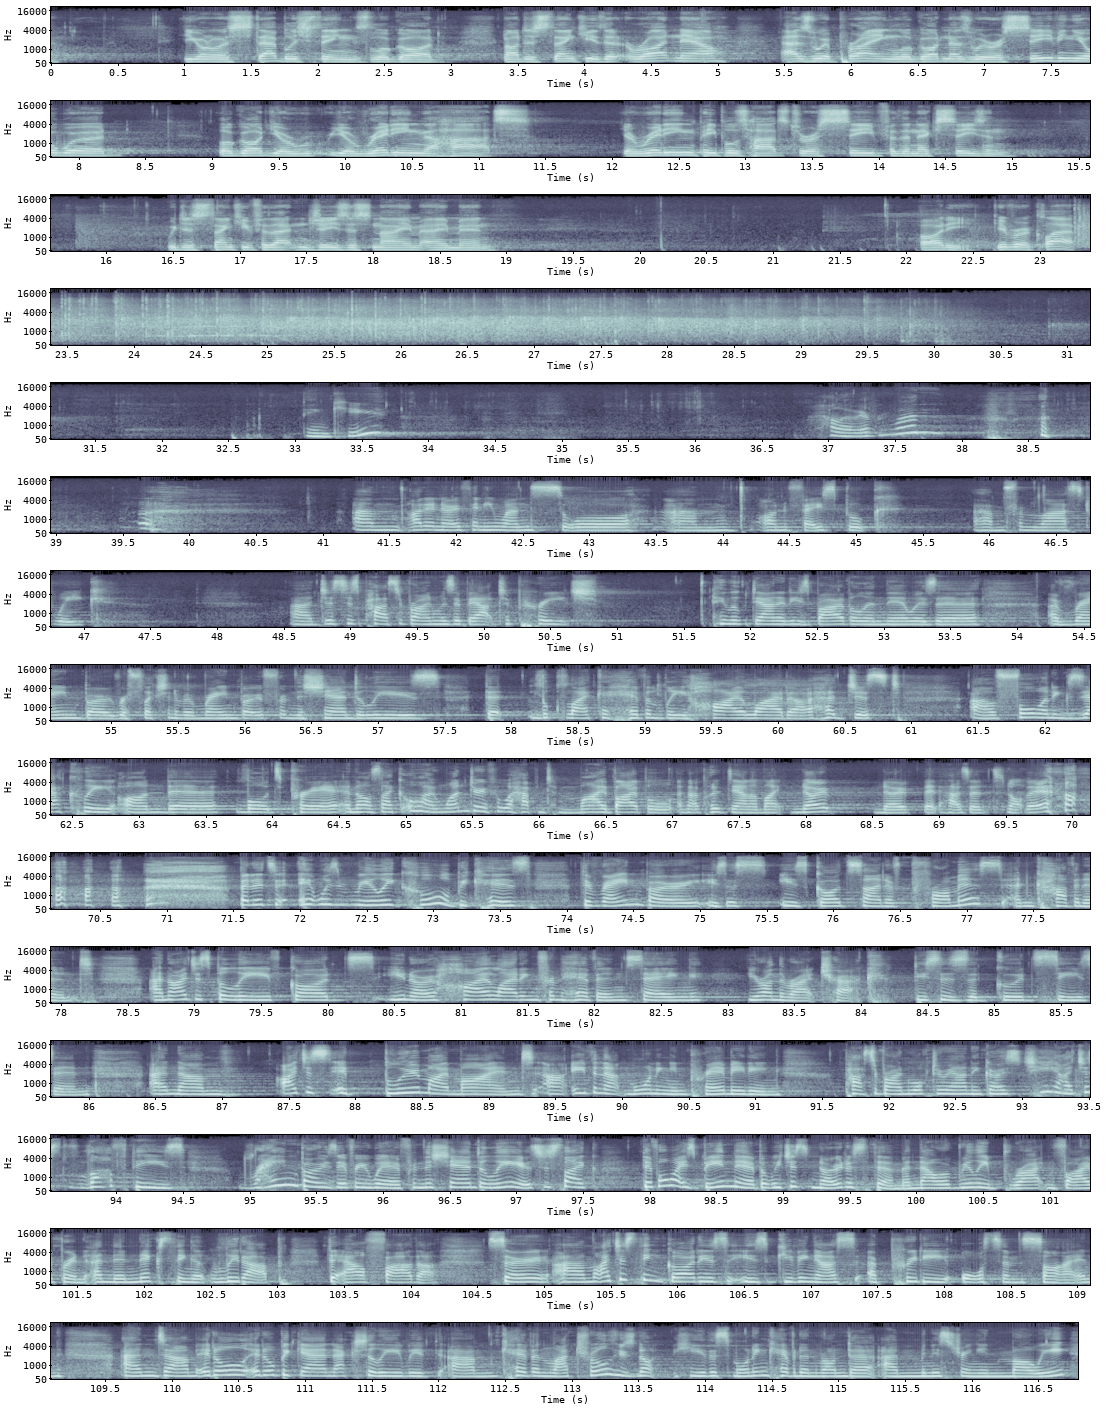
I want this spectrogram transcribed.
You're going to establish things, Lord God. And I just thank you that right now, as we're praying, Lord God, and as we're receiving your word, Lord God, you're, you're readying the hearts. You're readying people's hearts to receive for the next season. We just thank you for that in Jesus' name. Amen. Heidi, give her a clap. Thank you. Hello, everyone. Um, I don't know if anyone saw um, on Facebook um, from last week, uh, just as Pastor Brian was about to preach, he looked down at his Bible and there was a, a rainbow, reflection of a rainbow from the chandeliers that looked like a heavenly highlighter had just uh, fallen exactly on the Lord's Prayer. And I was like, oh, I wonder if it will happen to my Bible. And I put it down. I'm like, nope, nope, it hasn't. It's not there. but it's, it was really cool because the rainbow is, a, is God's sign of promise and covenant. And I just believe God's, you know, highlighting from heaven saying, you're on the right track. This is a good season. And, um, I just, it blew my mind. Uh, even that morning in prayer meeting, Pastor Brian walked around and goes, Gee, I just love these rainbows everywhere from the chandelier. It's just like they've always been there, but we just noticed them and they were really bright and vibrant. And then next thing, it lit up the Our Father. So um, I just think God is, is giving us a pretty awesome sign. And um, it, all, it all began actually with um, Kevin Lateral, who's not here this morning. Kevin and Rhonda are ministering in Moe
